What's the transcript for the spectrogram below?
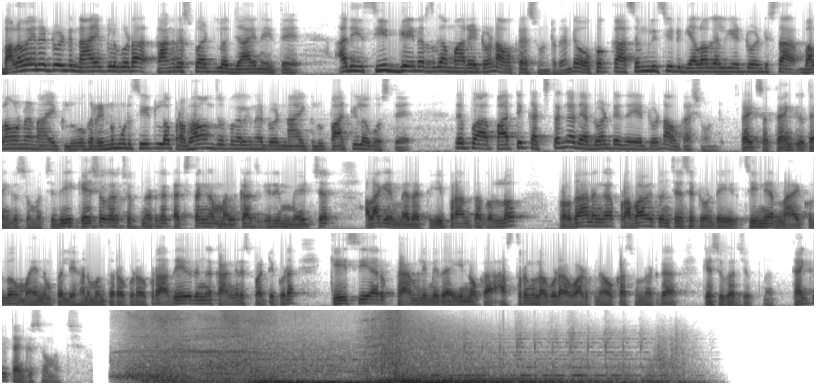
బలమైనటువంటి నాయకులు కూడా కాంగ్రెస్ పార్టీలో జాయిన్ అయితే అది సీట్ గెయినర్స్గా మారేటువంటి అవకాశం ఉంటుంది. అంటే ఒక్కొక్క అసెంబ్లీ సీట్ గెలవగలిగేటువంటి స్థా- బలం ఉన్న నాయకులు ఒక రెండు మూడు సీట్లలో ప్రభావం చూపగలిగినటువంటి నాయకులు పార్టీలోకి వస్తే రేపు ఆ పార్టీకి ఖచ్చితంగా అది అడ్వాంటేజ్ అయ్యేటువంటి అవకాశం ఉంటుంది. Right sir. Thank you thank you so much. ఇది కేశవ్ గారు చెప్పినట్టుగా ఖచ్చితంగా మల్కాజ్గిరి మేడ్చర్ అలాగే మెదక్ ఈ ప్రాంతాల్లో ప్రధానంగా ప్రభావితం చేసేటువంటి సీనియర్ నాయకుల్లో మైనంపల్లి హనుమంతరావు కూడా ఒకరు. అదేవిధంగా కాంగ్రెస్ పార్టీ కూడా కేసీఆర్ ఫ్యామిలీ మీద ఈయన ఒక అస్త్రంలా కూడా వాడుకునే అవకాశం ఉన్నట్టుగా కేశవ్ గారు చెప్తున్నారు. Thank you thank you so much.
